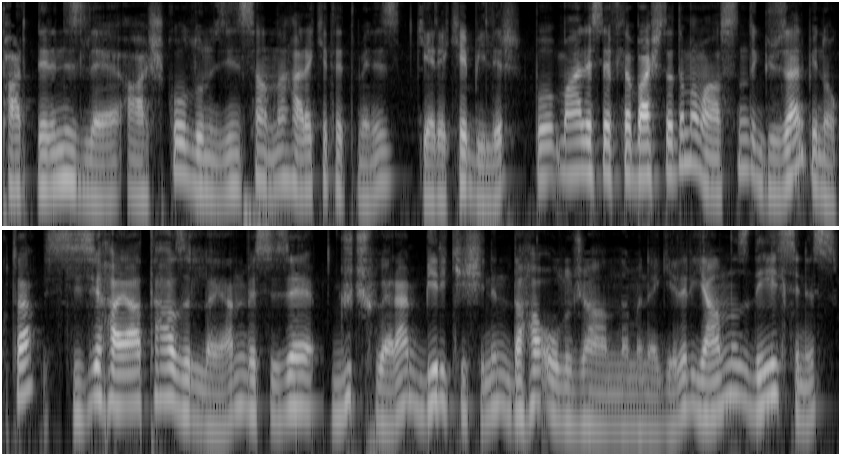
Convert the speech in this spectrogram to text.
partnerinizle, aşık olduğunuz insanla hareket etmeniz gerekebilir. Bu maalesefle başladım ama aslında güzel bir nokta. Sizi hayata hazırlayan ve size güç veren bir kişinin daha olacağı anlamına gelir. Yalnız değilsiniz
